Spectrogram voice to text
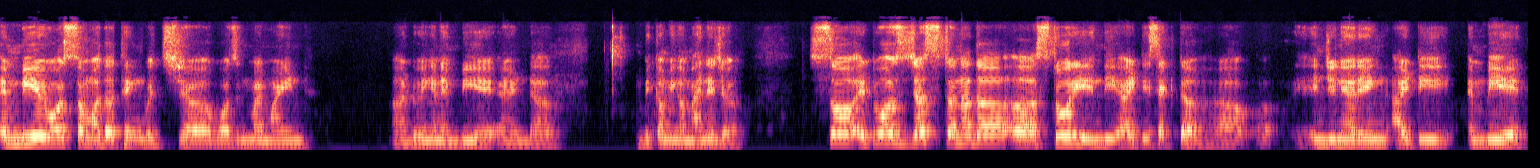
MBA was some other thing which uh, was in my mind, uh, doing an MBA and uh, becoming a manager. So it was just another story in the IT sector, engineering, IT, MBA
